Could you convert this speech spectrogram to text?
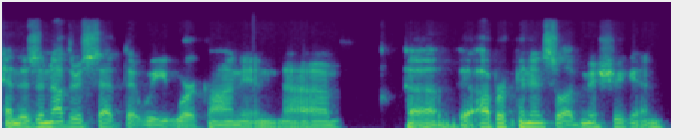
and there's another set that we work on in uh, uh, the Upper Peninsula of Michigan,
